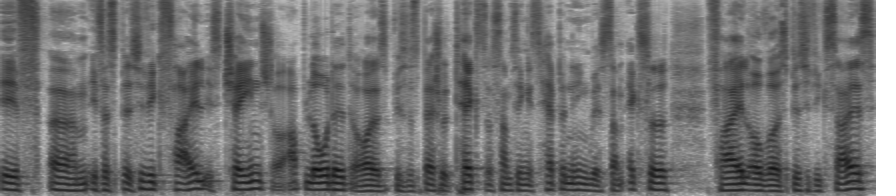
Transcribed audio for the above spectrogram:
if, um, if a specific file is changed or uploaded or with a special text or something is happening with some Excel file over a specific size.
